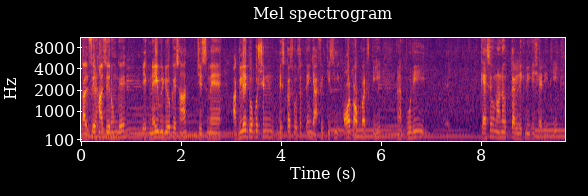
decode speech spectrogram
कल फिर हाजिर होंगे एक नई वीडियो के साथ, जिसमें अगले दो क्वेश्चन डिस्कस हो सकते हैं या फिर किसी और टॉपर्स की पूरी कैसे उन्होंने उत्तर लिखने की शैली थी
